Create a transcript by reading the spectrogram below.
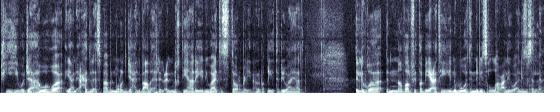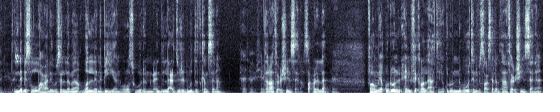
فيه وجاهة. وهو يعني أحد الأسباب المرجحة لبعض أهل العلم الاختياري رواية 46 على بقية الروايات اللي هو النظر في طبيعه نبوة النبي صلى الله عليه صلى وسلم. عليه وسلم. النبي صلى الله عليه وسلم ظل نبيا ورسولا من عند الله عز وجل لمدة كم سنة؟ 23 23 سنة صح ولا لا؟ نعم. فهم يقولون الحين الفكرة الآتية يقولون نبوة النبي صلى الله عليه وسلم 23 سنة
